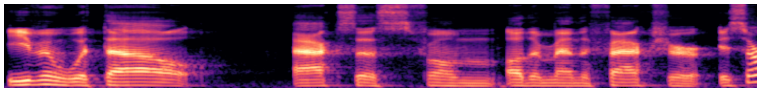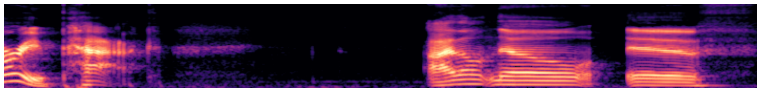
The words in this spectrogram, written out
even without access from other manufacturer, it's already packed. I don't know if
